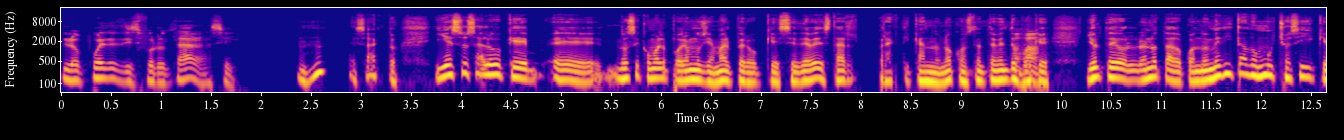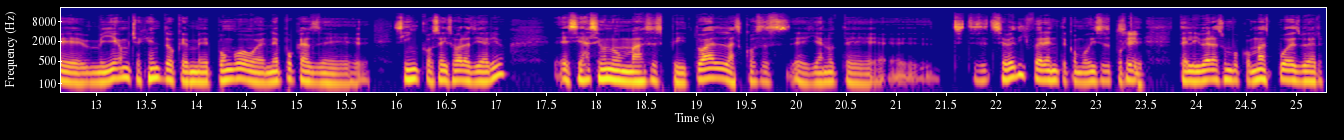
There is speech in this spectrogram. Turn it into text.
lo puede disfrutar así. Exacto. Y eso es algo que eh, no sé cómo lo podremos llamar, pero que se debe estar practicando, ¿no? Constantemente, porque yo te, lo he notado, cuando he meditado mucho así, que me llega mucha gente o que me pongo en épocas de cinco o seis horas diario, eh, se hace uno más espiritual, las cosas eh, ya no te... Eh, se, ve diferente, como dices, porque te liberas un poco más, puedes ver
